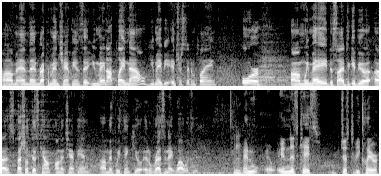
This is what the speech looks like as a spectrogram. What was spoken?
um, and then recommend champions that you may not play now, you may be interested in playing, or um, we may decide to give you a, a special discount on a champion um, if we think you'll, it'll resonate well with you. And uh, in this case, just to be clear,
